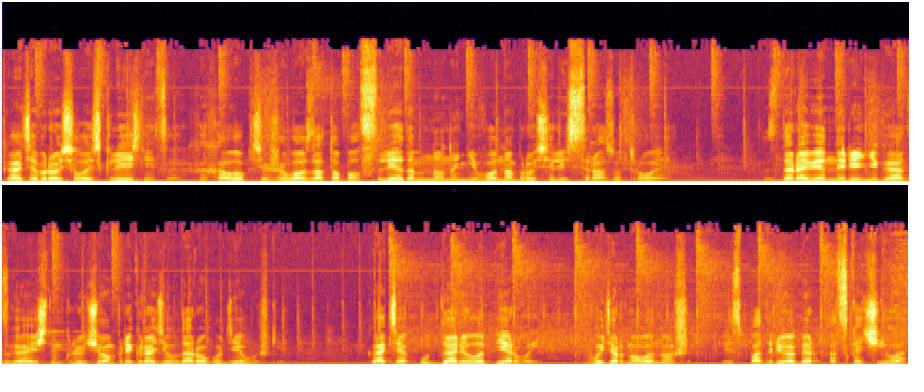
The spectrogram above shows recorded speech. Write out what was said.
Катя бросилась к лестнице. Хохолок тяжело затопал следом, но на него набросились сразу трое. Здоровенный ренегат с гаечным ключом преградил дорогу девушке. Катя ударила первой, выдернула нож из-под ребер, отскочила.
